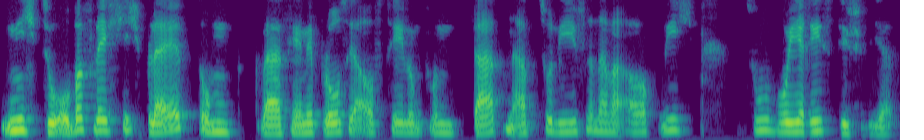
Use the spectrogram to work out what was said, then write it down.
nicht zu oberflächlich bleibt, um quasi eine bloße Aufzählung von Daten abzuliefern, aber auch nicht zu voyeuristisch wird.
